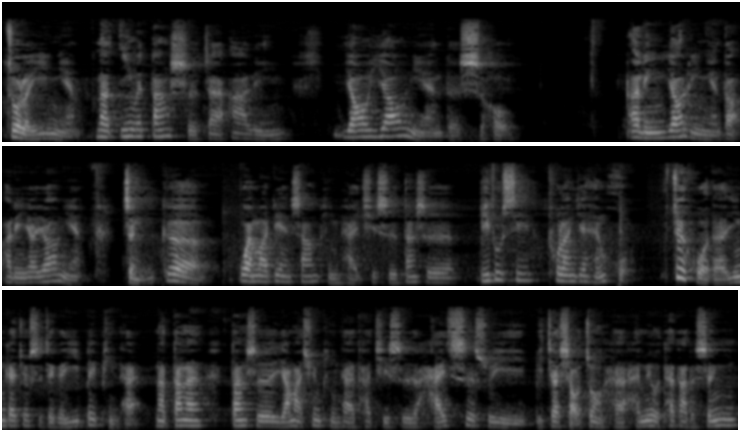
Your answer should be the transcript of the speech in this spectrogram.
做了一年。那因为当时在二零幺幺年的时候，二零幺零年到二零幺幺年，整个外贸电商平台其实当时 B to C 突然间很火。最火的应该就是这个易贝平台。那当然，当时亚马逊平台它其实还是属于比较小众，还还没有太大的声音。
